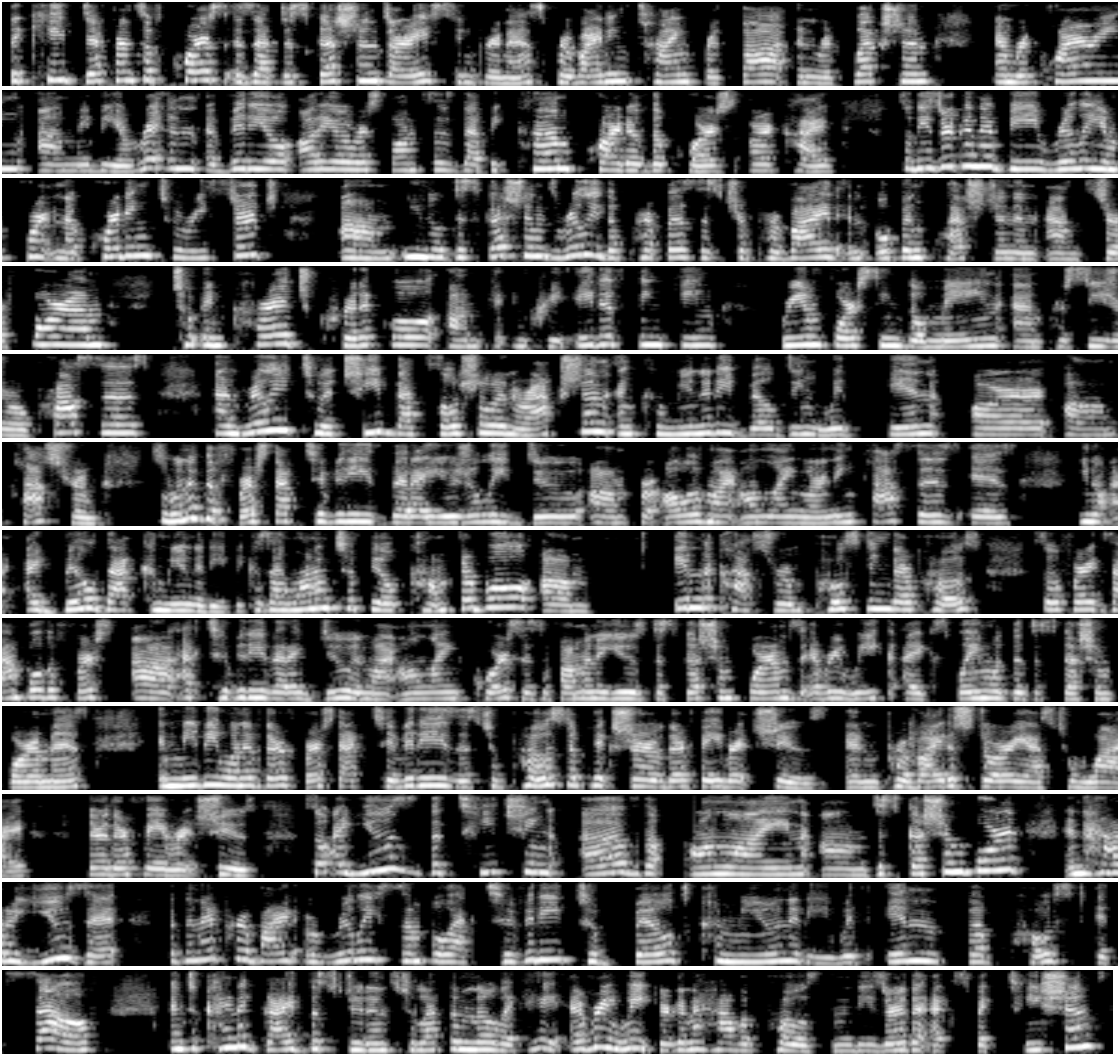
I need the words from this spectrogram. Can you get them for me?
The key difference, of course, is that discussions are asynchronous, providing time for thought and reflection and requiring um, maybe a written, a video, audio responses that become part of the course archive. So these are going to be really important. According to research, um, you know, discussions, really the purpose is to provide an open question and answer forum to encourage critical um, and creative thinking, reinforcing domain and procedural process, and really to achieve that social interaction and community building with in our um, classroom. So one of the first activities that I usually do um, for all of my online learning classes is, you know, I, I build that community because I want them to feel comfortable um, in the classroom posting their posts. So for example, the first uh, activity that I do in my online course is if I'm gonna use discussion forums every week, I explain what the discussion forum is. And maybe one of their first activities is to post a picture of their favorite shoes and provide a story as to why they're their favorite shoes. So I use the teaching of the online um, discussion board and how to use it but then I provide a really simple activity to build community within the post itself and to kind of guide the students to let them know like, hey, every week you're gonna have a post and these are the expectations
